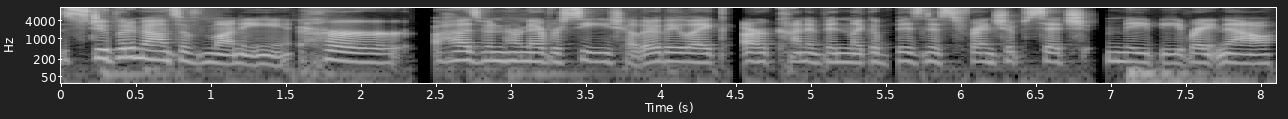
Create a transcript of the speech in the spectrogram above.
stupid amounts of money. Her husband and her never see each other. They like are kind of in like a business friendship sitch maybe right now.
